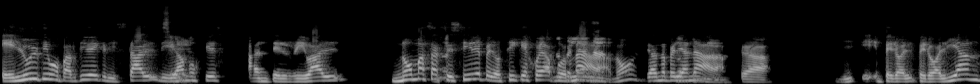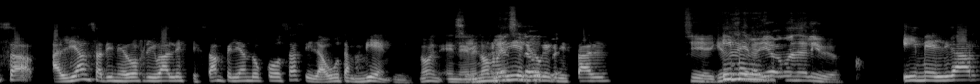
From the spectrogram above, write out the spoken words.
el último partido de Cristal, Sí. digamos que es ante el rival no más accesible, pero sí que juega no por nada, nada. ¿no? Ya no pelea nada. nada. O sea, y- y- pero, pero Alianza, Alianza tiene dos rivales que están peleando cosas y la U también. ¿no? En, en Sí, menor medida creo que Cristal Sí, el que Y que la lleva más de alivio. y Melgar,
